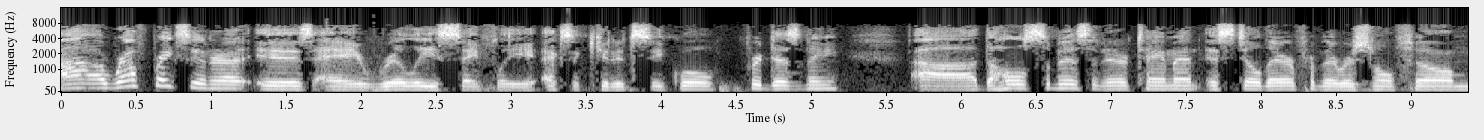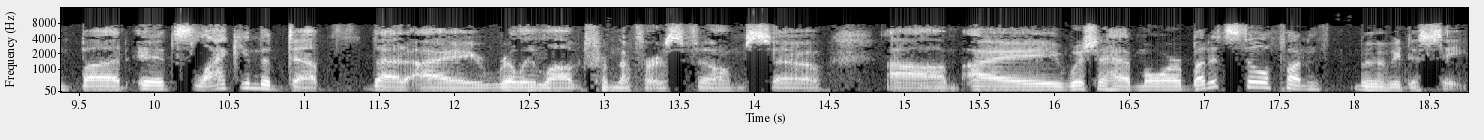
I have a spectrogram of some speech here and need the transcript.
Uh, Ralph Breaks the Internet is a really safely executed sequel for Disney. Uh, the wholesomeness and entertainment is still there from the original film, but it's lacking the depth that I really loved from the first film. So um, I wish it had more, but it's still a fun movie to see.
